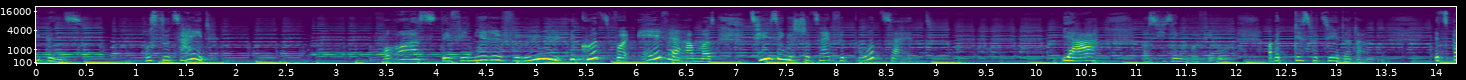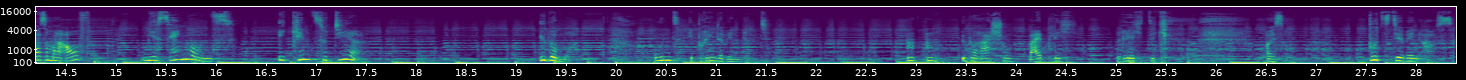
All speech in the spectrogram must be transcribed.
ich bin's. Hast du Zeit? Was? Definiere früh. Kurz vor elf haben wir's. Zielsing ist schon Zeit für Brotzeit. Ja, aus Hiesing rufe ich an. Aber das erzählt er dann. Jetzt pass mal auf, wir singen uns. Ich komm zu dir. Übermorgen. Und ich bring dir wen mit. Mm -mm, Überraschung, weiblich, richtig. Also, putz dir wen aus.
